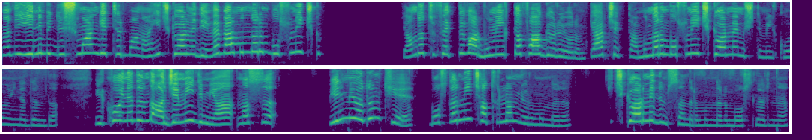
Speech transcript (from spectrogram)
Hadi yeni bir düşman getir bana. Hiç görmediğim ve ben bunların boss'unu hiç Yanında tüfekli var. Bunu ilk defa görüyorum. Gerçekten. Bunların boss'unu hiç görmemiştim ilk oynadığımda. İlk oynadığımda acemiydim ya. Nasıl? Bilmiyordum ki. Boss'larını hiç hatırlamıyorum onların. Hiç görmedim sanırım bunların bosslarını.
